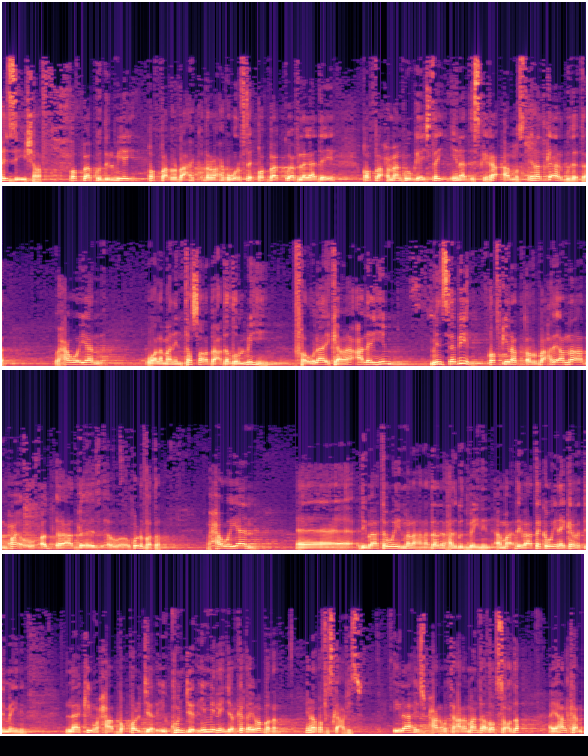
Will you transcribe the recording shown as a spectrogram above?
cizi iyo sharaf. Qof baa ku dulmiyey qof baa dharbaaxa kugu dhuftay qof baa ku aflagaadeeyey qof baa xumaan kuu geystay inaad iskaga aamus inaad ka argudata waxaa weeyaan walaman intasara bacda dulmihi fa ulaa'ika maa calayhim min sabiil. Qofkii inaad arbaaxday adna aad ku dhufato. Waxaa weeyaan dhibaato weyn ma lahan haddaadan xadgudbaynin ama dhibaato ka weyn ay ka ratimaynin. Laakiin waxaa boqol jeer iyo kun jeer iyo milyan jeer ka qaybo badan inaad qof iska cafiso. Ilaahay subxaana wa tacala maanta adoo socda ayaa halkan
